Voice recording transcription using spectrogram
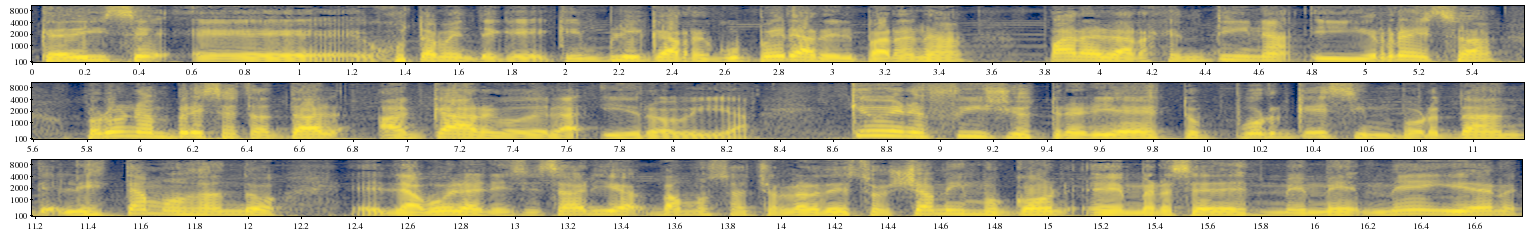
que dice eh, justamente que, que implica recuperar el Paraná para la Argentina y reza por una empresa estatal a cargo de la hidrovía. ¿Qué beneficios traería esto? ¿Por qué es importante? ¿Le estamos dando eh, la bola necesaria? Vamos a charlar de eso ya mismo con eh, Mercedes Meme Meyer.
